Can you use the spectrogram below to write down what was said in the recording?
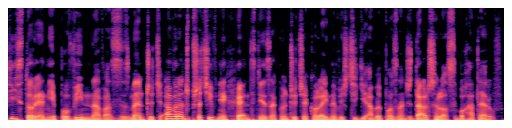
Historia nie powinna was zmęczyć, a wręcz przeciwnie, chętnie zakończycie kolejne wyścigi, aby poznać dalsze losy bohaterów.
